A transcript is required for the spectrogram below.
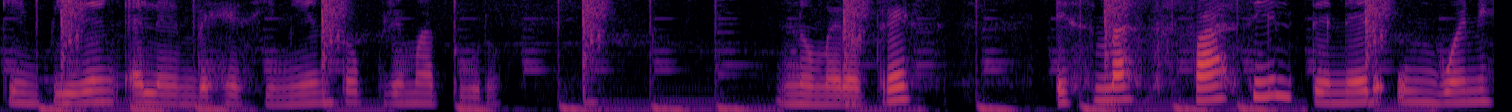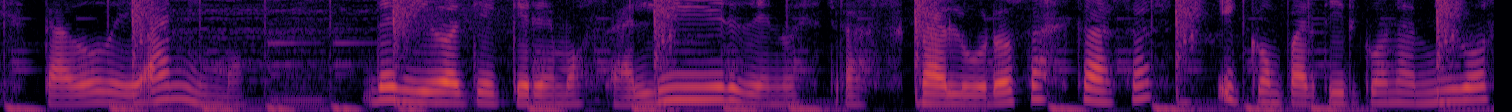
que impiden el envejecimiento prematuro. Número 3 es más fácil tener un buen estado de ánimo debido a que queremos salir de nuestras calurosas casas y compartir con amigos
